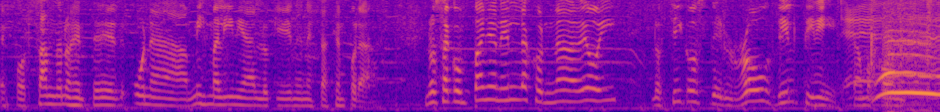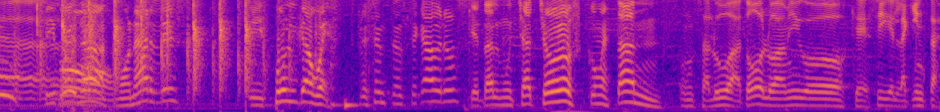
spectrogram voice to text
esforzándonos en tener una misma línea en lo que viene en estas temporadas. Nos acompañan en la jornada de hoy los chicos del Road Deal TV. Estamos con Pipo Monardes y Pulga West. Preséntense, cabros. ¿Qué tal, muchachos? ¿Cómo están? Un saludo a todos los amigos que siguen la quinta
